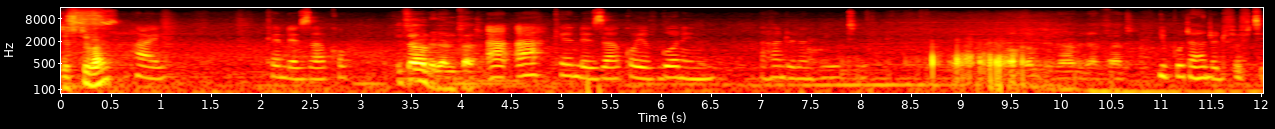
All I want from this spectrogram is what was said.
It's still high? high. Kendezaako It's 130. ah ah kendezaako you've gone in 180 Okay, I'm doing 130. You put 150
